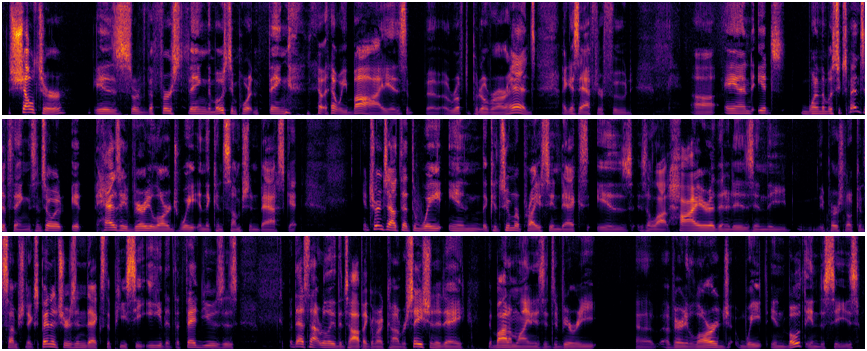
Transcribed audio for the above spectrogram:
shelter is sort of the first thing, the most important thing that we buy is a, roof to put over our heads, I guess, after food. Uh, and it's one of the most expensive things. And so it, it has a very large weight in the consumption basket. It turns out that the weight in the consumer price index is is a lot higher than it is in the, the personal consumption expenditures index, the PCE that the Fed uses. But that's not really the topic of our conversation today. The bottom line is it's a very uh, a very large weight in both indices.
